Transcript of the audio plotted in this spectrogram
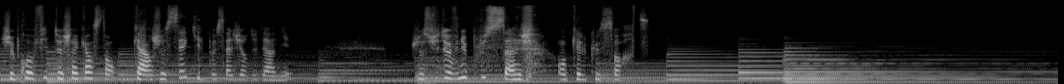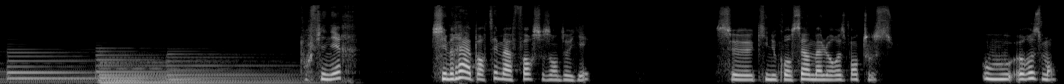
Je profite de chaque instant, car je sais qu'il peut s'agir du dernier. Je suis devenue plus sage, en quelque sorte. Pour finir, j'aimerais apporter ma force aux endeuillés. Ce qui nous concerne malheureusement tous. Ou heureusement,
